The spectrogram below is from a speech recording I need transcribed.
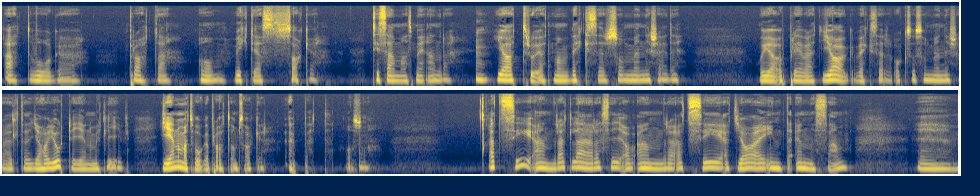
att våga prata om viktiga saker tillsammans med andra. Mm. Jag tror att man växer som människa i det. Och jag upplever att jag växer också som människa. Alltså, Jag har gjort det genom mitt liv. Genom att våga prata om saker öppet. Och så. Att se andra, att lära sig av andra. Att se att jag är inte ensam. Eh,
